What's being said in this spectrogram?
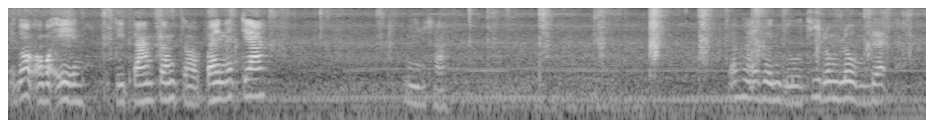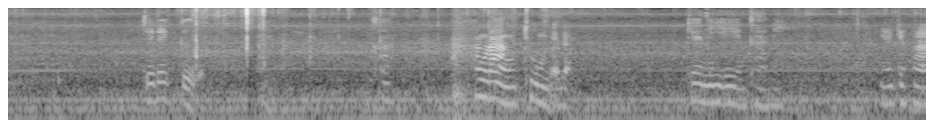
เดี๋ยวก็ออกมาเอง ติดตามตอนต่อไปนะจ๊ะ นี่ค่ะต้องให้เพิ่นอยู่ที่ร่มๆด้วย จะได้เกิด ค่ะ ข้างล่างชุ่มแล้วแหละ แค่นี้เองค่ะนี่เดี๋ยวจะพา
